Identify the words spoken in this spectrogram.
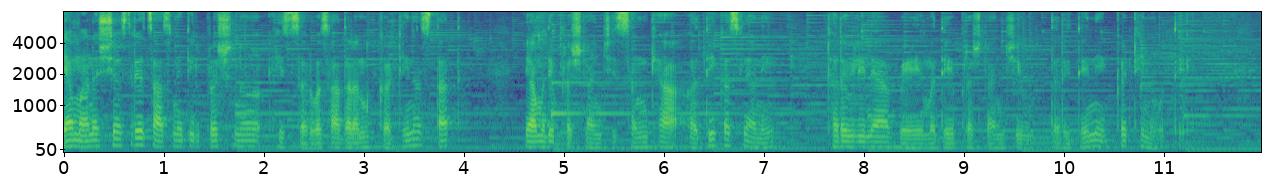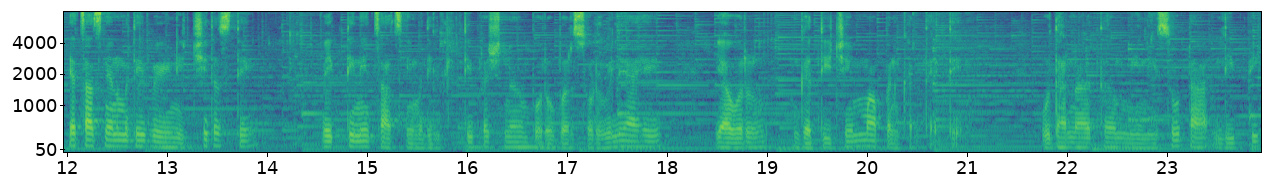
या मानसशास्त्रीय चाचणीतील प्रश्न हे सर्वसाधारण कठीण असतात. यामध्ये प्रश्नांची संख्या अधिक असल्याने ठरविलेल्या वेळेमध्ये प्रश्नांची उत्तरे देणे कठीण होते. या चाचण्यांमध्ये वेळ निश्चित असते. व्यक्तीने चाचणीमधील किती प्रश्न बरोबर सोडविले आहे यावरून गतीचे मापन करता येते. उदाहरणार्थ मिनिसोटा लिपिक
